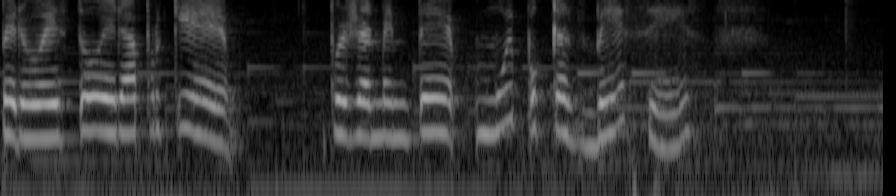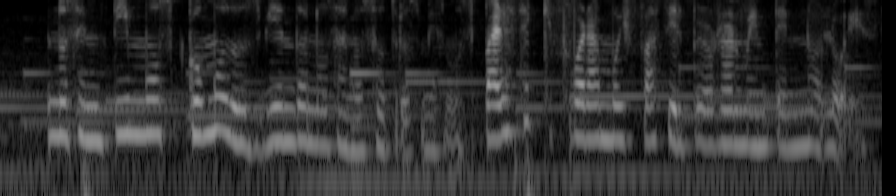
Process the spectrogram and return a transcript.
pero esto era porque pues realmente muy pocas veces nos sentimos cómodos viéndonos a nosotros mismos. Parece que fuera muy fácil, pero realmente no lo es.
